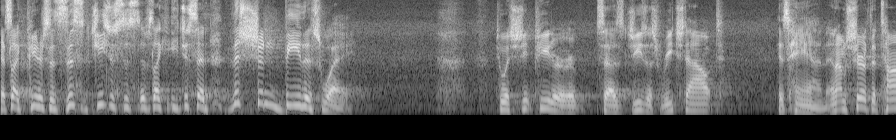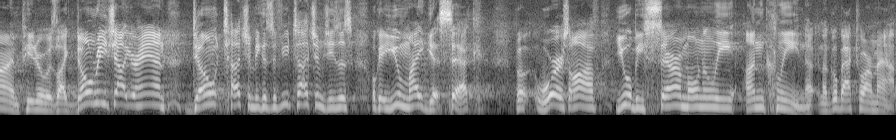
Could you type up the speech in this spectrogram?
It's like Peter says, this, Jesus, is, it was like he just said, this shouldn't be this way. To which Peter says, Jesus reached out his hand. And I'm sure at the time, Peter was like, Don't reach out your hand. Don't touch him. Because if you touch him, Jesus, okay, you might get sick. But worse off, you will be ceremonially unclean. Now, now go back to our map.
